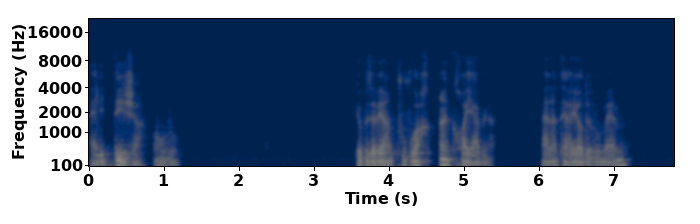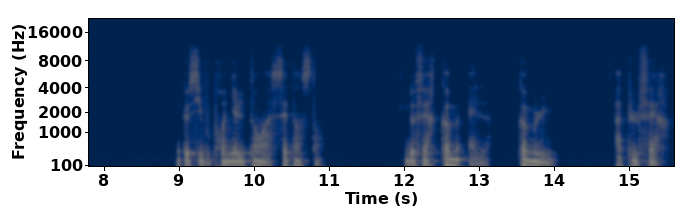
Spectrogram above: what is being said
elle est déjà en vous. Que vous avez un pouvoir incroyable à l'intérieur de vous-même et que si vous preniez le temps à cet instant de faire comme elle, comme lui, a pu le faire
